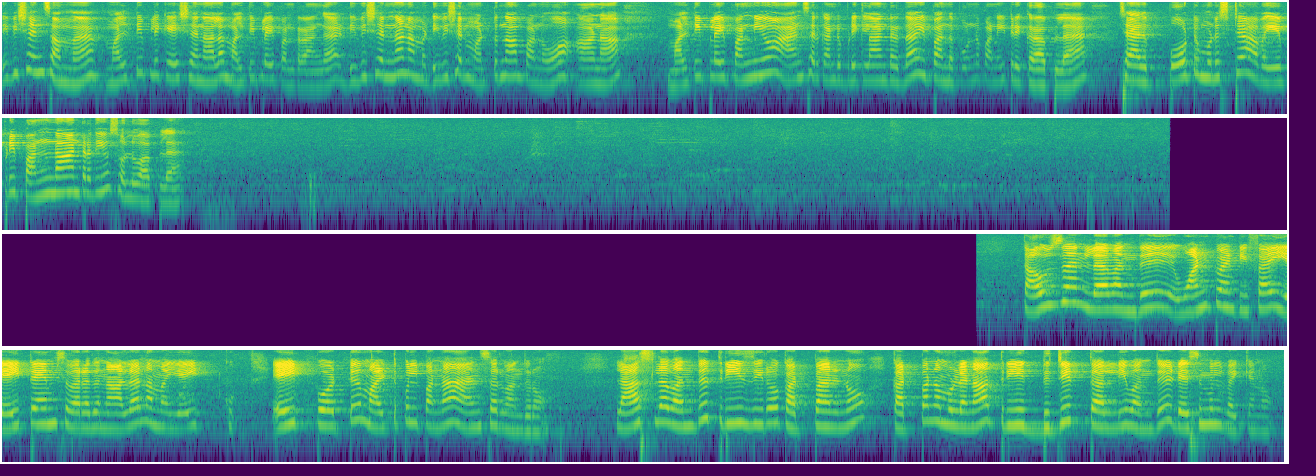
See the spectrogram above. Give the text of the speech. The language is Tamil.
டிவிஷன் செம்ம மல்டிப்ளிகேஷனால் மல்டிப்ளை பண்ணுறாங்க டிவிஷன்னா நம்ம டிவிஷன் மட்டும்தான் பண்ணுவோம். ஆனால் மல்டிப்ளை பண்ணியும் ஆன்சர் கண்டுபிடிக்கலான்றது தான் இப்போ அந்த பொண்ணு பண்ணிகிட்டு இருக்கிறாப்புல. சரி அது போட்டு முடிச்சுட்டு அவள் எப்படி பண்ணான்றதையும் சொல்லுவாப்புல. தௌசண்டில் வந்து one twenty five eight times வரதுனால நம்ம எயிட் எயிட் போட்டு மல்டிபிள் பண்ணால் ஆன்சர் வந்துடும் லாஸ்ட்டில் வந்து த்ரீ ஜீரோ கட் பண்ணணும். கட் பண்ண முடியலன்னா த்ரீ டிஜிட் தள்ளி வந்து டெசிமில் வைக்கணும்.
